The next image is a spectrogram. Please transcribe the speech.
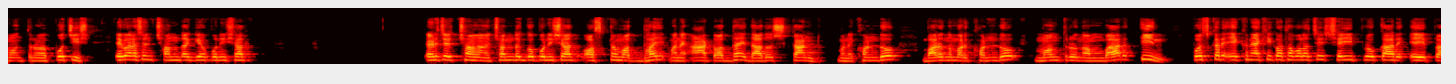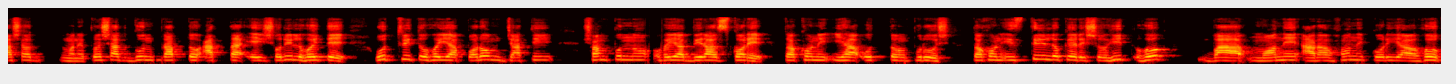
মন্ত্র নম্বর পঁচিশ। এবার আসেন ছন্দাগী উপনিষদ। এর হচ্ছে ছন্দজ্ঞ উপনিষদ, অষ্টম অধ্যায় মানে আট অধ্যায়, দ্বাদশ কাণ্ড মানে খণ্ড, বারো নম্বর খণ্ড, মন্ত্র নম্বর তিন। পরিষ্কার এখানে একই কথা বলা হচ্ছে, সেই প্রকার এই প্রাসাদ মানে প্রসাদ গুণ প্রাপ্ত আত্মা এই শরীর হইতে উত্থিত হইয়া পরম জাতি সম্পূর্ণ হইয়া বিরাজ করে, তখন ইহা উত্তম পুরুষ, তখন স্ত্রী লোকের সহিত হোক বা মনে আরোহণ করিয়া হোক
